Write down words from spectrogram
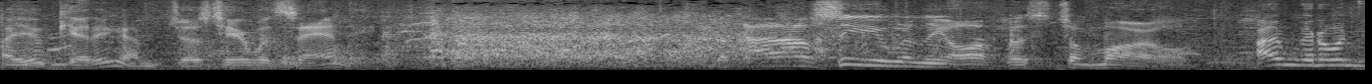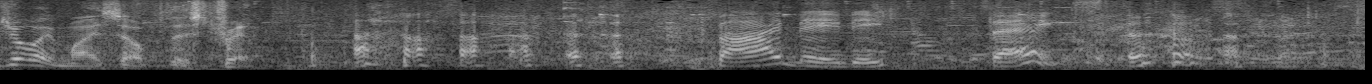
Are you kidding? I'm just here with Sandy. I'll see you in the office tomorrow. I'm going to enjoy myself this trip. Bye, baby. Thanks.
